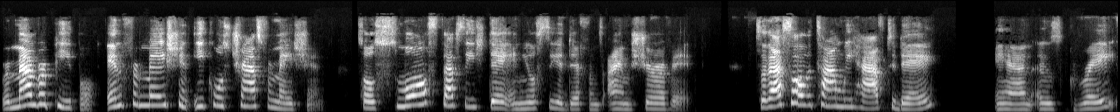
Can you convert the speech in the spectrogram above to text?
Remember, people, information equals transformation. So small steps each day, and you'll see a difference. I am sure of it. So that's all the time we have today. And it was great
